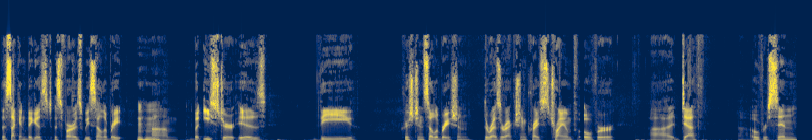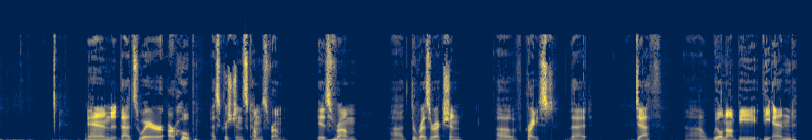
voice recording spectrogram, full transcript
the second biggest as far as we celebrate. Mhm. Um, but Easter is the Christian celebration, the resurrection, Christ's triumph over uh, death, uh, over sin. And that's where our hope as Christians comes from, is Mhm. from uh, the resurrection of Christ, that death uh, will not be the end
